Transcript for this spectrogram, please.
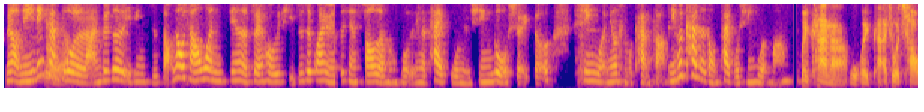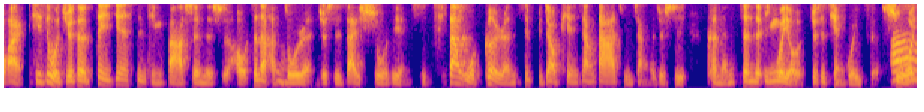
没有，你一定看多了啦，你对这个一定知道。那我想要问今天的最后一题，就是关于之前烧的很火的那个泰国女星落水的新闻，你有什么看法？你会看得懂泰国新闻吗？会看啊，我会看，而且我超爱。其实我觉得这一件事情发生的时候，真的很多人就是在说这件事情，但我个人是比较偏向大家主讲的，就是可能真的因为有就是潜规则，所以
